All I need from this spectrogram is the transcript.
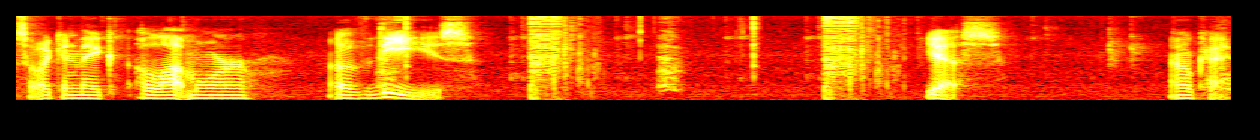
So I can make a lot more of these. Yes. Okay.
